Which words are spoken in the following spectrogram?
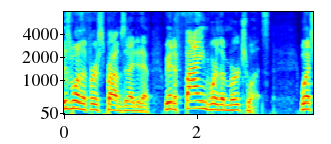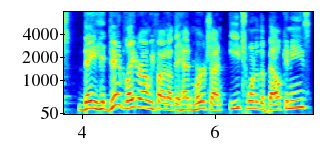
this is one of the first problems that I did have. We had to find where the merch was, which they did later on. We found out they had merch on each one of the balconies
